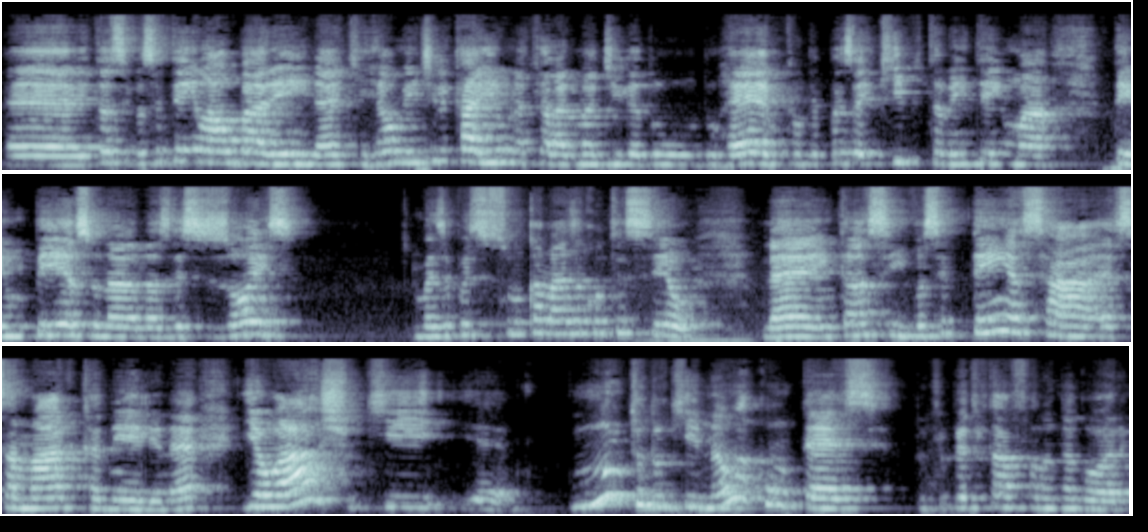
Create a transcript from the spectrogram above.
É, então, assim, você tem lá o Bahrein, né? Que realmente ele caiu naquela armadilha do, do Hamilton, depois a equipe também tem, uma, tem um peso na, nas decisões mas depois isso nunca mais aconteceu, né? Então assim, você tem essa essa marca nele, né? E eu acho que é, muito do que não acontece, do que o Pedro estava falando agora,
